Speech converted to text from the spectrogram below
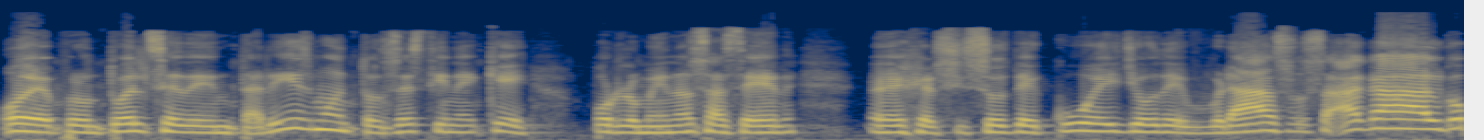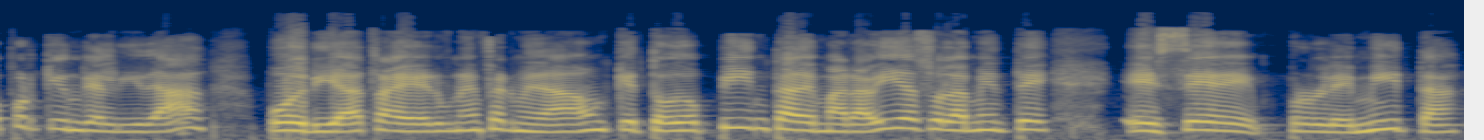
o de pronto el sedentarismo, entonces tiene que por lo menos hacer ejercicios de cuello, de brazos, haga algo porque en realidad podría traer una enfermedad, aunque todo pinta de maravilla, solamente ese problemita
